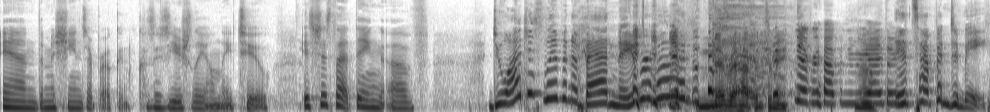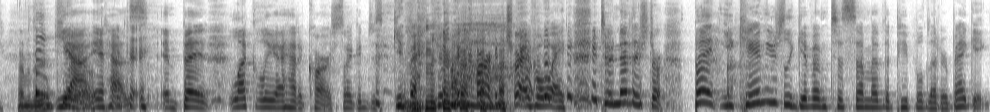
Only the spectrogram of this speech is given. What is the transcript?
and the machines are broken because there's usually only two. It's just that thing of, do I just live in a bad neighborhood? Never happened to me. Never happened to me either. It's happened to me. Happened to you? Yeah, it has. But luckily, I had a car, so I could just get back in my car and drive away to another store. But you can usually give them to some of the people that are begging.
